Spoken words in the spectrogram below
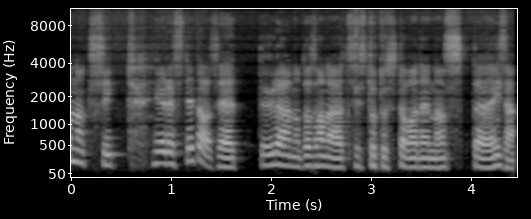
annaks siit järjest edasi, et ülejäänud osalejad siis tutvustavad ennast äh, ise.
